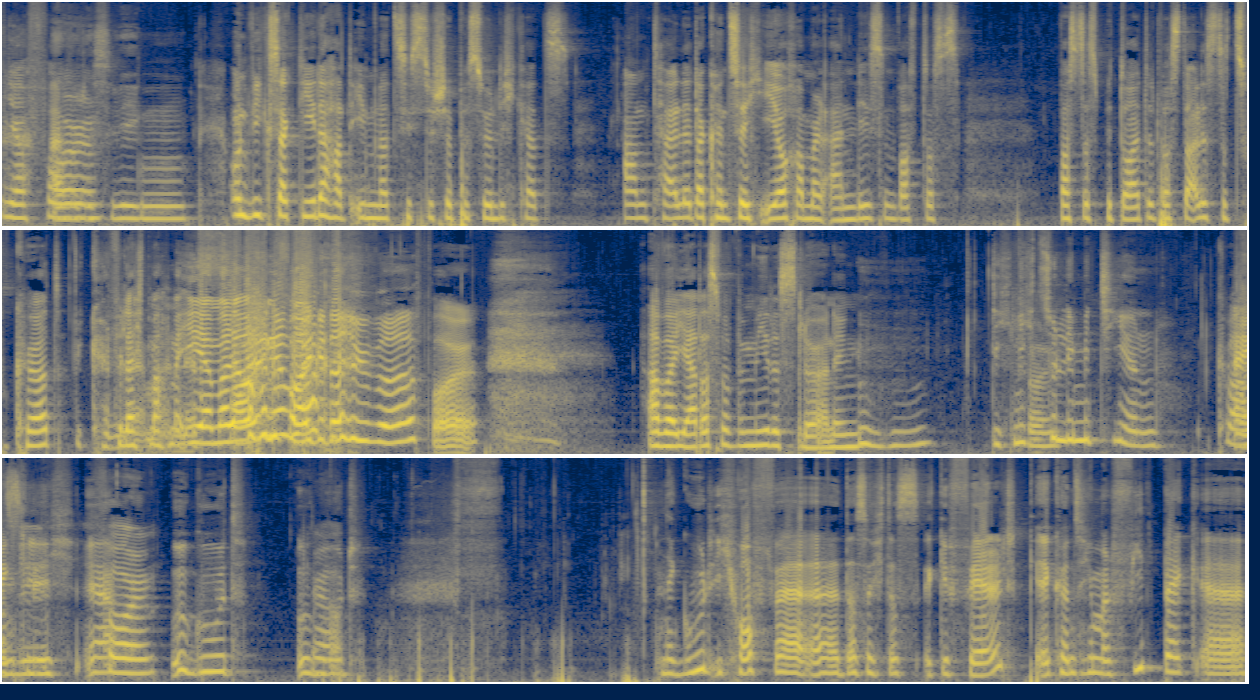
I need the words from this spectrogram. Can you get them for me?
Ja, voll. Also deswegen. Und wie gesagt, jeder hat eben narzisstische Persönlichkeitsanteile. Da könnt ihr euch eh auch einmal anlesen, was das was das bedeutet, was da alles dazu gehört. Vielleicht machen wir eher mal auch eine Folge darüber. Voll. Aber ja, das war bei mir das Learning. Mhm. Dich nicht Voll. zu limitieren. Quasi. Eigentlich. Ja. Voll. Urgut. Urgut. Ja. Na gut, ich hoffe, äh, dass euch das gefällt. Ihr könnt euch mal Feedback äh,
